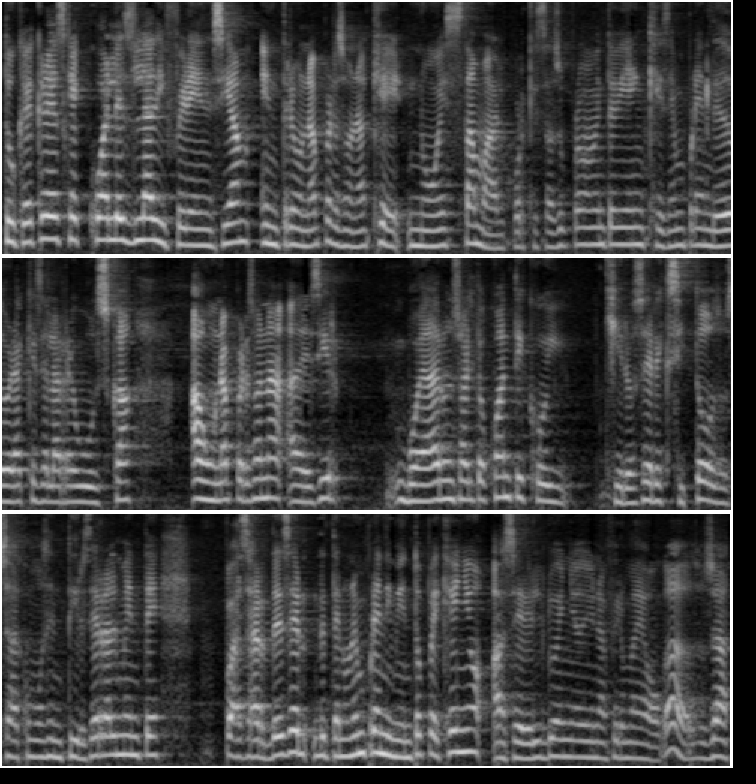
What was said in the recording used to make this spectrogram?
¿Tú qué crees que cuál es la diferencia entre una persona que no está mal, porque está supremamente bien, que es emprendedora, que se la rebusca, a una persona a decir, voy a dar un salto cuántico y quiero ser exitoso, o sea, como sentirse realmente pasar de, ser, de tener un emprendimiento pequeño a ser el dueño de una firma de abogados? O sea,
